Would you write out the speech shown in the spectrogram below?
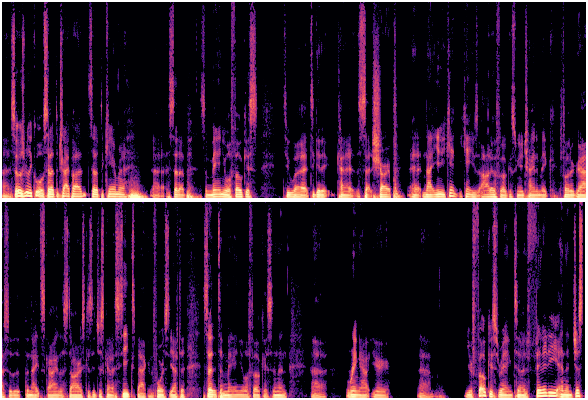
Uh, so it was really cool. Set up the tripod, set up the camera, uh, set up some manual focus to uh, to get it kind of set sharp at night. You, know, you can't you can't use autofocus when you're trying to make photographs of the, the night sky and the stars because it just kind of seeks back and forth. So you have to set it to manual focus and then uh, ring out your um, your focus ring to infinity and then just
